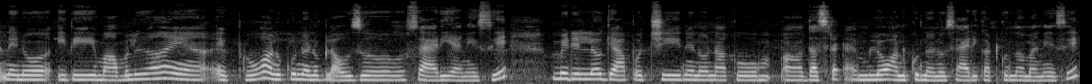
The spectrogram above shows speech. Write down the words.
నేను ఇది మామూలుగా ఎప్పుడో అనుకున్నాను బ్లౌజ్ శారీ అనేసి. మిడిల్లో గ్యాప్ వచ్చి నేను నాకు దసరా టైంలో అనుకున్నాను శారీ కట్టుకుందాం అనేసి.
